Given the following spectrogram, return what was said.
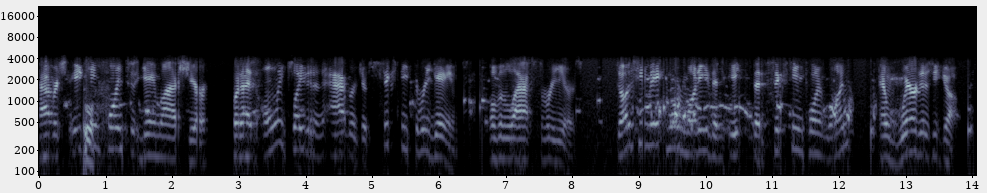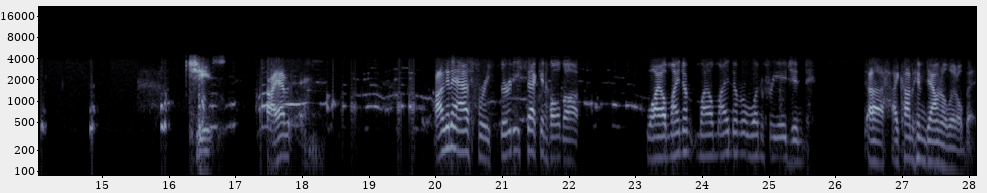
averaged 18 Oof. points a game last year, but has only played in an average of 63 games over the last three years. Does he make more money than eight, than 16.1? And where does he go? Jeez. I have. I'm going to ask for a 30 second hold off while my num- while my number one free agent, uh, I calm him down a little bit.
